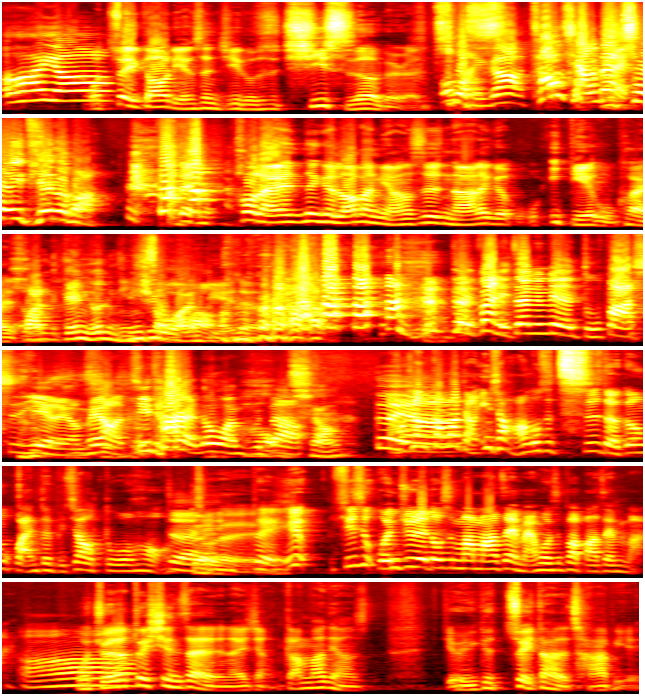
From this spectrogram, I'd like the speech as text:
哎呦我最高连胜记录是七十二个人。，Oh my god，超强的你！做一天了吧？对，后来那个老板娘是拿那个五一叠五块，说还给你说你你去玩别的。对，不然你在那边变成独霸事业了，有没有？其他人都玩不好到。强，对好像刚刚啊，讲印象好像都是吃的跟玩的比较多吼。对对对，因为其实文具类都是妈妈在买或是爸爸在买。哦，我觉得对现在的人来讲，干妈讲有一个最大的差别，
